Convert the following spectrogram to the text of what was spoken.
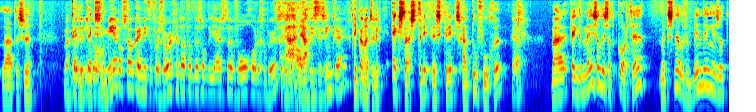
laten ze... Maar kan je dat niet programmeren of zo? Kan je niet ervoor zorgen dat dat dus op de juiste volgorde gebeurt? Zodat Ja, je altijd ja. iets te zien krijgt? Je kan natuurlijk extra eh, scripts gaan toevoegen. Ja. Maar kijk, de, meestal is dat kort, hè? Met snelle verbinding is dat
